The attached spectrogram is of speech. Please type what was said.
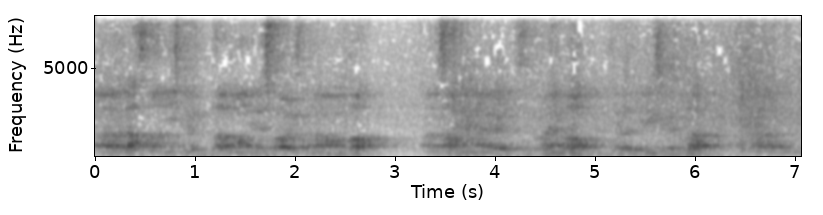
Uh, last but not least, we're to put up more data stories on our blog. Uh, some of you might read the Circle blog and the other things we have put up. Um,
